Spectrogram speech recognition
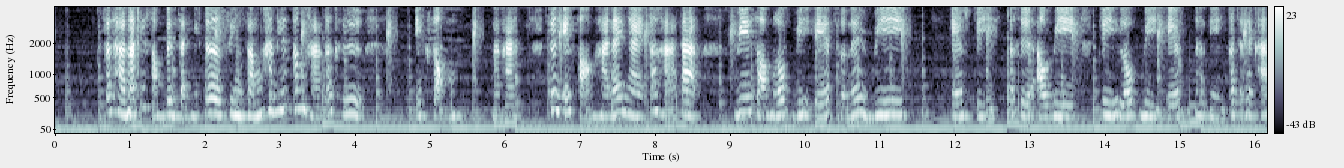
2สถานะที่ 2 เป็น set meter สิ่งสำคัญที่ต้องหาก็คือ x 2นะคะ ซึ่ง x 2หาได้ไงก็หาจาก v 2ลบ vf ส่วนด้วย v fg ก็คือเอา vg ลบ vf นั่นเองก็จะได้ค่า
